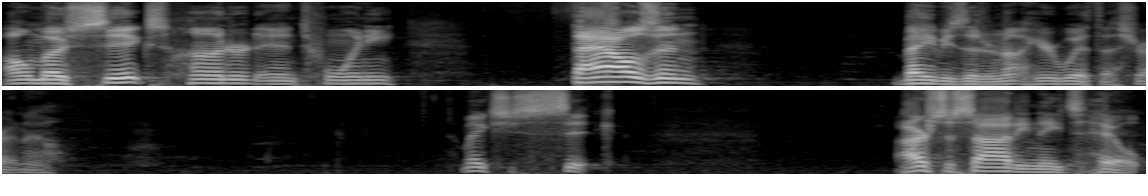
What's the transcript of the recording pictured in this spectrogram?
Almost 620,000 babies that are not here with us right now. It makes you sick. Our society needs help.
